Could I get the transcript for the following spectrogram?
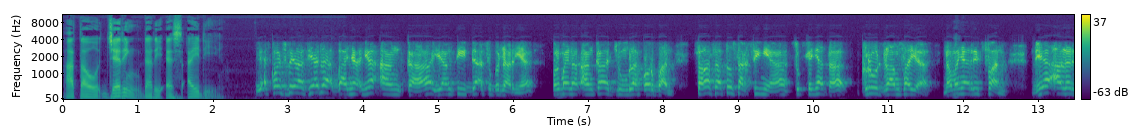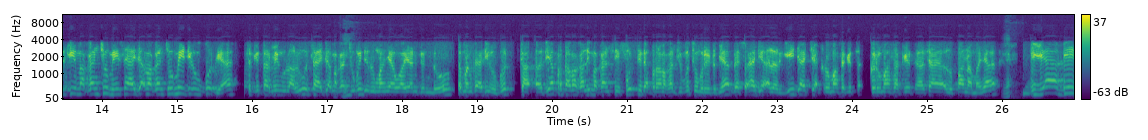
atau Jering dari SID. Ya, konspirasi ada banyaknya angka yang tidak sebenarnya permainan angka jumlah korban. Salah satu saksinya, sukses nyata, kru drum saya, namanya Rizvan. Dia alergi makan cumi, saya ajak makan cumi di Ubud ya. Sekitar minggu lalu saya ajak makan cumi di rumahnya Wayan Gendo, teman saya di Ubud. Eh, dia pertama kali makan seafood, tidak pernah makan seafood seumur hidupnya. Besoknya dia alergi, dia cek ke rumah sakit, ke rumah sakit eh, saya lupa namanya. Ya. Dia di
